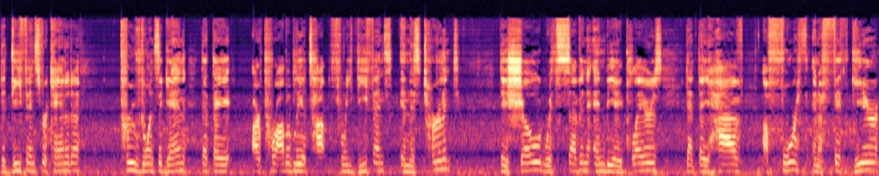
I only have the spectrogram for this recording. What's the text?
The defense for Canada proved once again that they are probably a top three defense in this tournament. They showed with seven NBA players that they have a fourth and a fifth gear,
